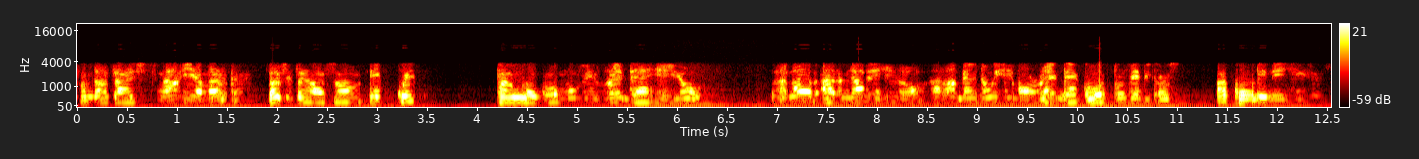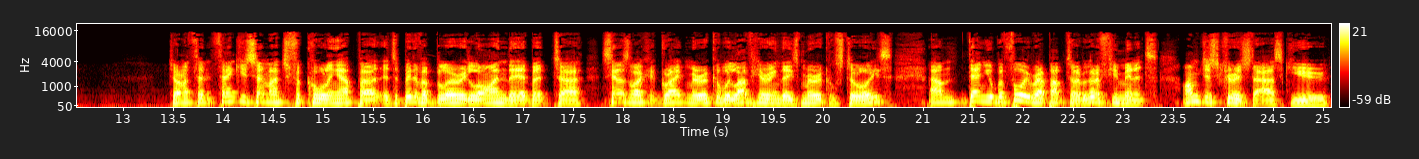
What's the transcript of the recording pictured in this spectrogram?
from that time. She's now in America. That's the time I saw a quick power of God moving right there in you. I'm not, I'm not a hero. I'm not there doing it, but right there, God proved it because I called the name Jesus. Jonathan, thank you so much for calling up. Uh, it's a bit of a blurry line there, but uh, sounds like a great miracle. We love hearing these miracle stories. Um, Daniel, before we wrap up today, we've got a few minutes. I'm just curious to ask you.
